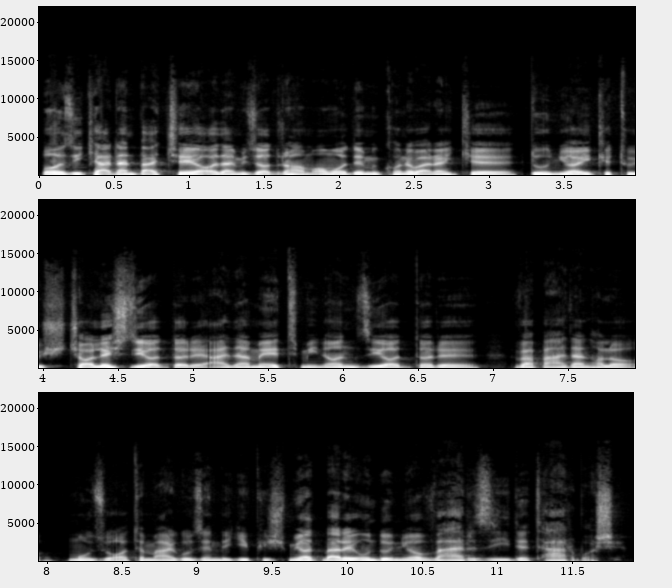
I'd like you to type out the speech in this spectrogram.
بازی کردن بچه آدمیزاد رو هم آماده می‌کنه برای اینکه دنیایی که توش چالش زیاد داره عدم اطمینان زیاد داره و بعدا حالا موضوعات مرگ و زندگی پیش میاد برای اون دنیا ورزیده تر باشه.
